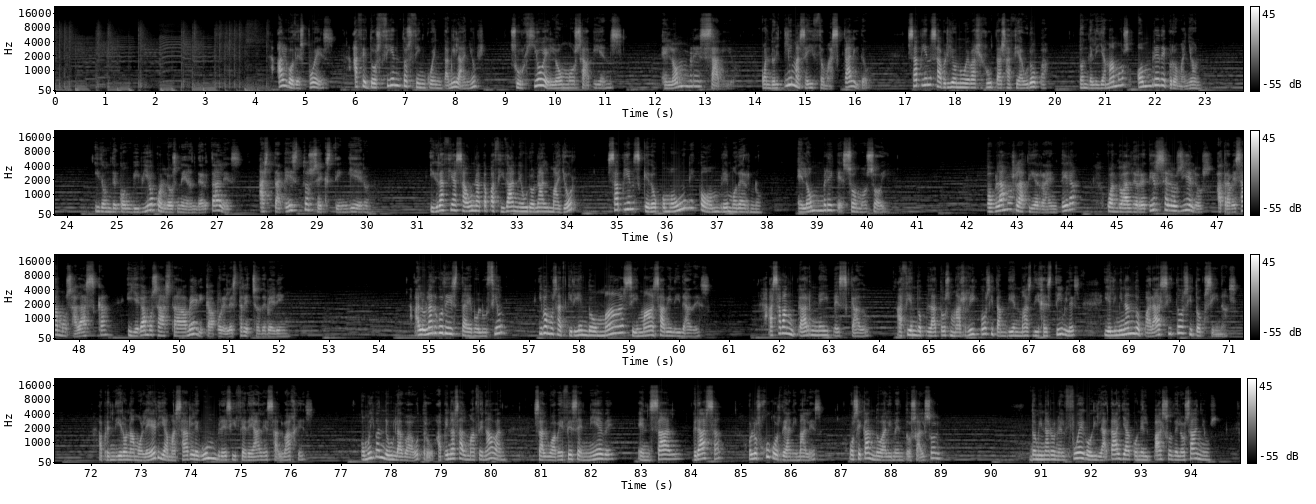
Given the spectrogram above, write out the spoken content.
Algo después, hace 250.000 años, surgió el Homo sapiens, el hombre sabio. Cuando el clima se hizo más cálido, Sapiens abrió nuevas rutas hacia Europa, donde le llamamos hombre de Cromañón, y donde convivió con los neandertales hasta que estos se extinguieron. Y gracias a una capacidad neuronal mayor, Sapiens quedó como único hombre moderno, el hombre que somos hoy. Poblamos la Tierra entera cuando al derretirse los hielos atravesamos Alaska y llegamos hasta América por el estrecho de Bering. A lo largo de esta evolución íbamos adquiriendo más y más habilidades. Asaban carne y pescado, haciendo platos más ricos y también más digestibles y eliminando parásitos y toxinas. Aprendieron a moler y amasar legumbres y cereales salvajes. Como iban de un lado a otro, apenas almacenaban, salvo a veces en nieve, en sal, grasa o los jugos de animales, o secando alimentos al sol. Dominaron el fuego y la talla con el paso de los años.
